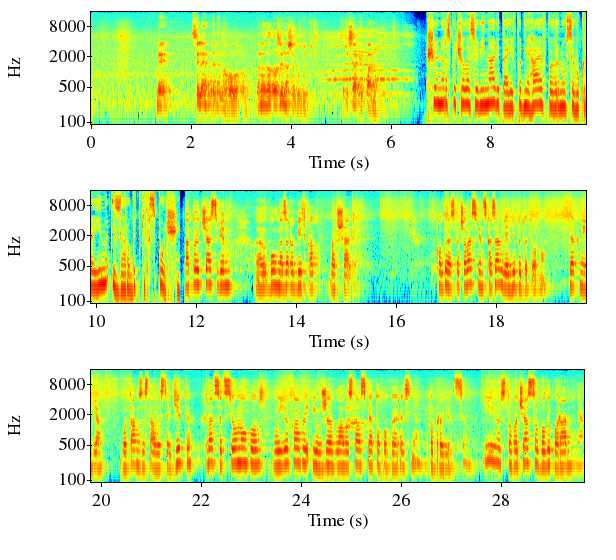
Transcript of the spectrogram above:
Ми селяємо перед ними головами. Вони назавжди наші будуть при всякій пам'яті. Щойно розпочалася війна. Віталій Подлігаєв повернувся в Україну із заробітків з Польщі. На той час він е, був на заробітках в Варшаві. Коли розпочалась, він сказав, я їду додому, як не я, бо там зосталися діти. 27-го виїхав і вже в лаву став з 5 березня добровільцем. І з того часу були поранення.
